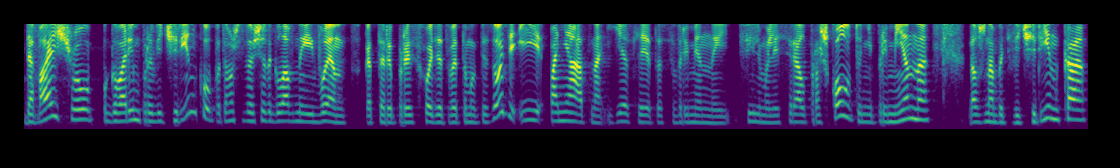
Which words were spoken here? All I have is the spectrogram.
Давай еще поговорим про вечеринку, потому что это вообще-то главный ивент, который происходит в этом эпизоде. И понятно, если это современный фильм или сериал про школу, то непременно должна быть вечеринка,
